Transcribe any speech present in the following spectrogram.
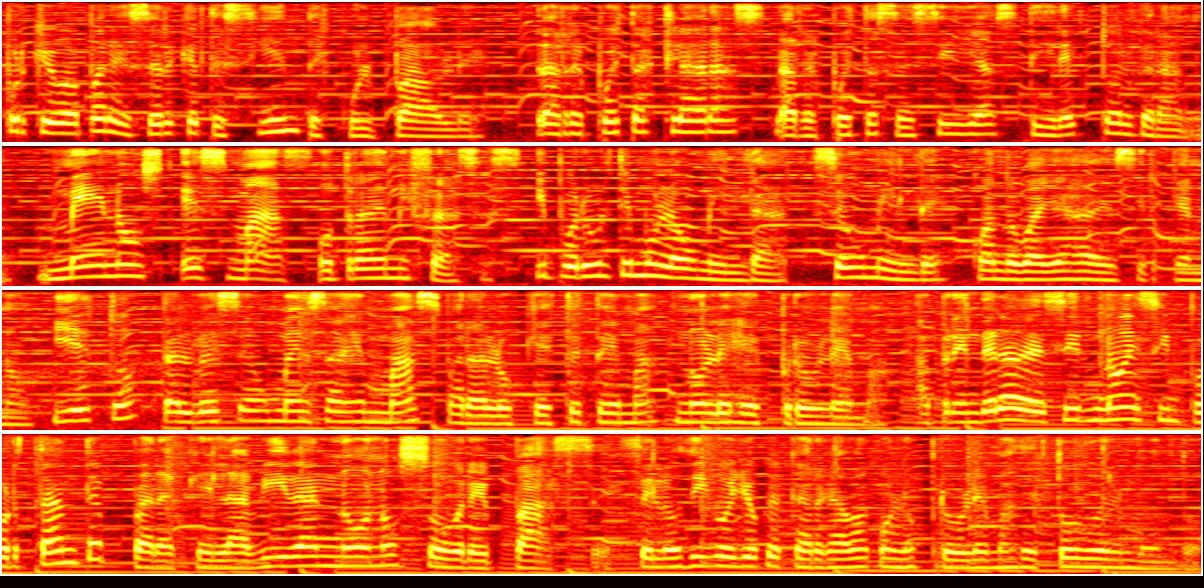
porque va a parecer que te sientes culpable. Las respuestas claras, las respuestas sencillas, directo al grano. Menos es más, otra de mis frases. Y por último, la humildad. Sé humilde cuando vayas a decir que no. Y esto tal vez sea un mensaje más para los que este tema no les es problema. Aprender a decir no es importante para que la vida no nos sobrepase. Se los digo yo que cargaba con los problemas de todo el mundo.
